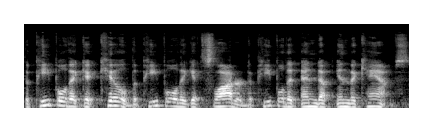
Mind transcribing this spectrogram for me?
the people that get killed, the people that get slaughtered, the people that end up in the camps,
